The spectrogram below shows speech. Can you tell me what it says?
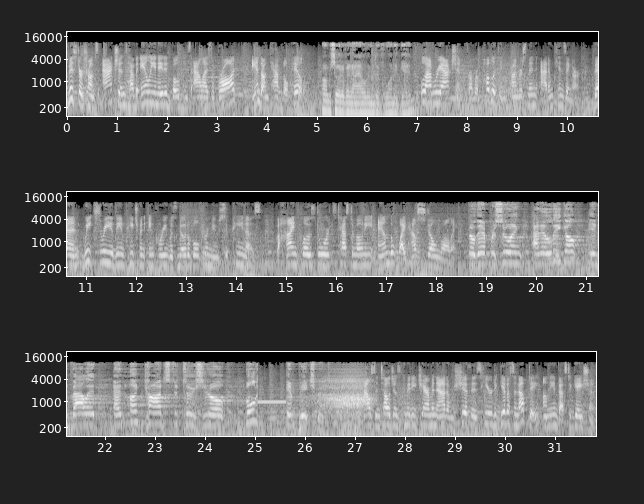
Mr. Trump's actions have alienated both his allies abroad and on Capitol Hill. I'm sort of an island of one again. We'll have reaction from Republican Congressman Adam Kinzinger. Then, week three of the impeachment inquiry was notable for new subpoenas, behind closed doors testimony, and the White House stonewalling. So they're pursuing an illegal, invalid, and unconstitutional bull impeachment. House Intelligence Committee Chairman Adam Schiff is here to give us an update on the investigation.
